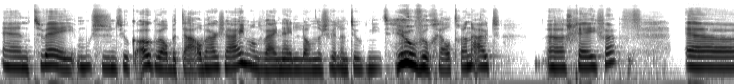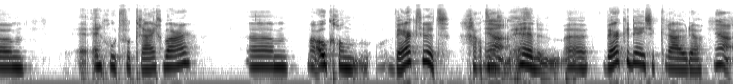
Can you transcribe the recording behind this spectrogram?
En twee, moesten ze natuurlijk ook wel betaalbaar zijn. Want wij Nederlanders willen natuurlijk niet heel veel geld eraan uitgeven. Ehm, en goed verkrijgbaar. Ehm, maar ook gewoon werkt het? Gaat Ja. het? eh, werken deze kruiden? Ja.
